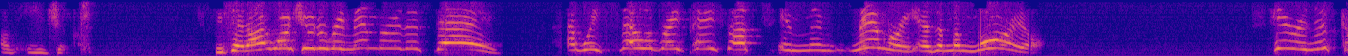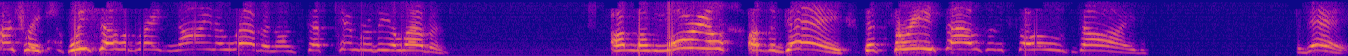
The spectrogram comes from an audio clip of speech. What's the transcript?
of Egypt. He said, I want you to remember this day. And we celebrate Pesach in mem- memory as a memorial. Here in this country, we celebrate 9-11 on September the 11th. A memorial of the day that 3,000 souls died. Today,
